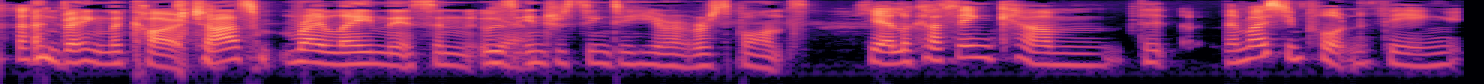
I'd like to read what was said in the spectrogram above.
and being the coach? I asked Raelene this and it was Yeah. interesting to hear her response. Yeah, look, I think um, the, the most important thing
